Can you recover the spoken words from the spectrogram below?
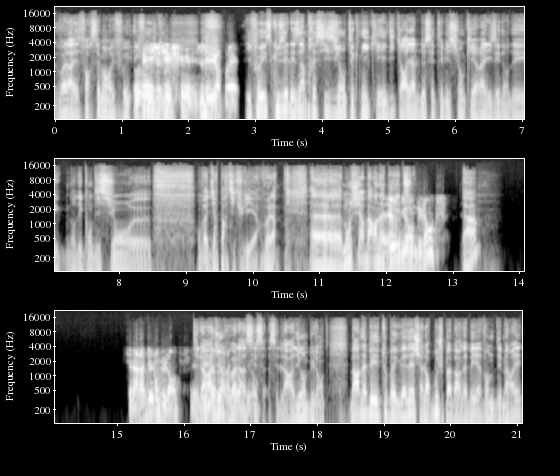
voilà, forcément, il faut, il faut, Oui, je l'ai vu, je l'ai vu en vrai. il faut excuser les imprécisions techniques et éditoriales de cette émission qui est réalisée dans des, dans des conditions, euh, on va dire, particulières. Voilà. Euh, mon cher C'est la Barnabé, radio tu- ambulante. Hein? C'est la radio ambulante. c'est la radio, voilà, c'est ça, c'est de la radio ambulante. Barnabé est au Bangladesh. Alors bouge pas, Barnabé. Avant de démarrer,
